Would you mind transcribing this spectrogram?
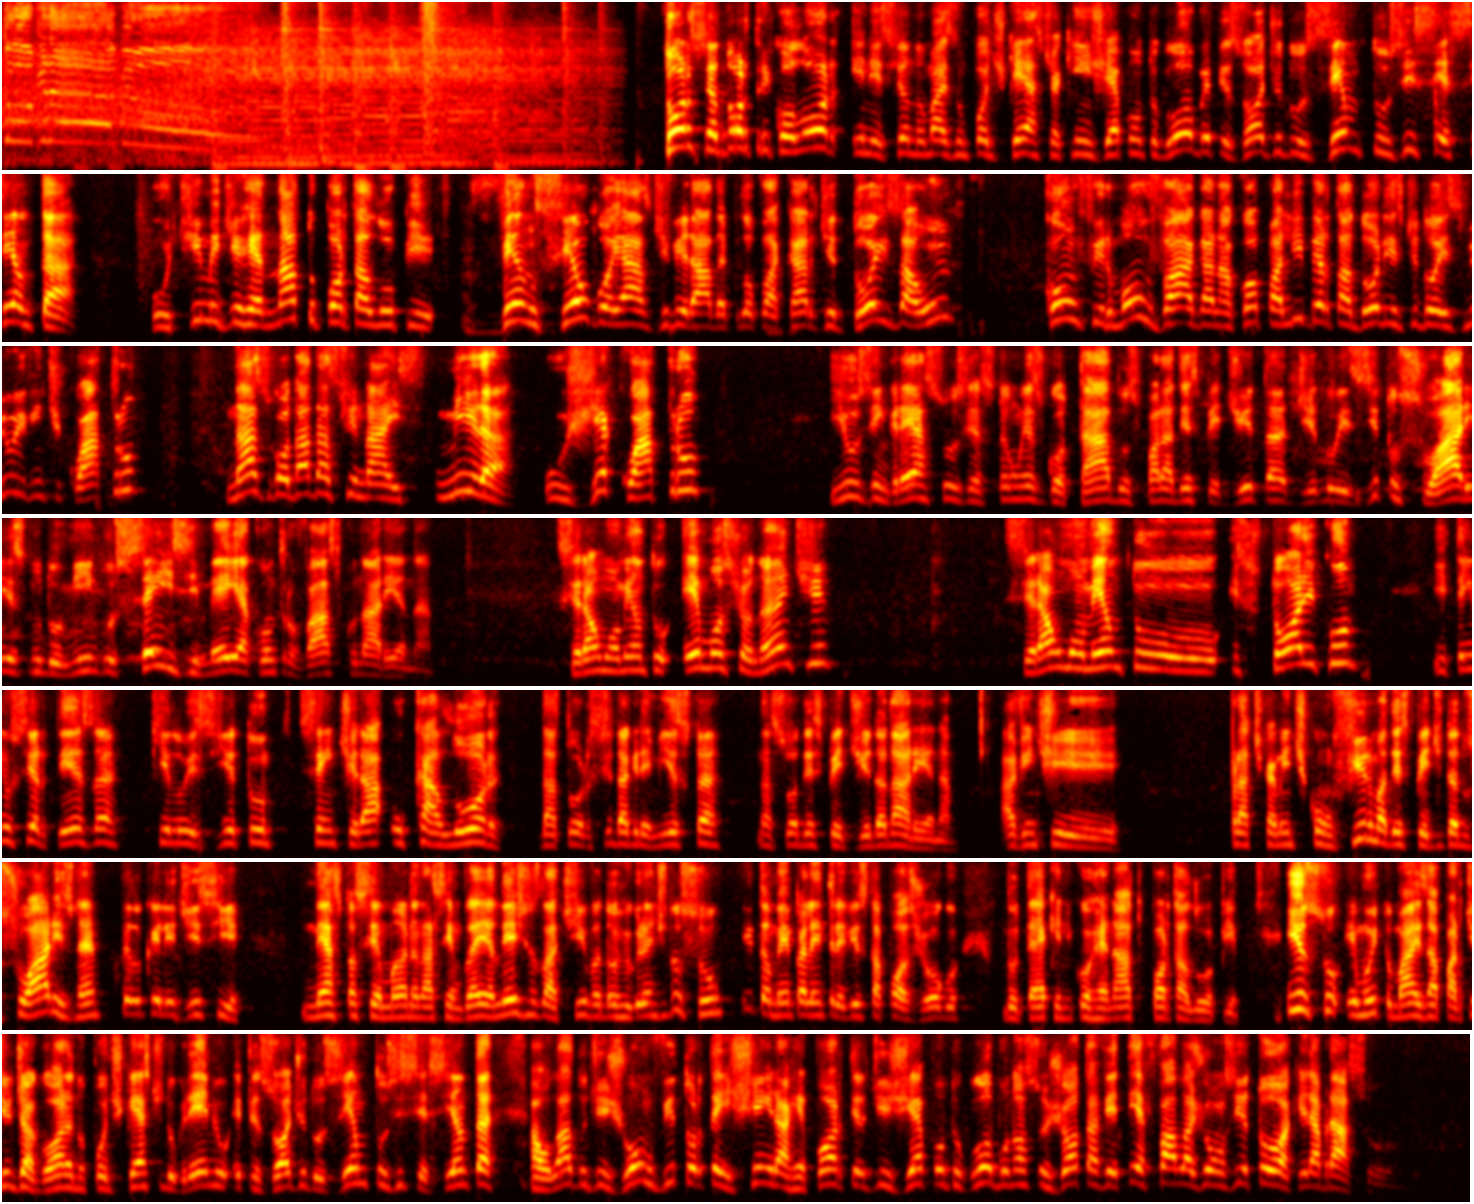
do Grêmio! Torcedor tricolor, iniciando mais um podcast aqui em Gé. Globo, episódio 260. O time de Renato Portaluppi venceu Goiás de virada pelo placar de 2 a 1, confirmou vaga na Copa Libertadores de 2024. Nas rodadas finais, mira o G4 e os ingressos estão esgotados para a despedida de Luizito Soares no domingo, seis e meia contra o Vasco na Arena. Será um momento emocionante, será um momento histórico e tenho certeza que Luizito sentirá o calor da torcida gremista na sua despedida na Arena. A gente praticamente confirma a despedida do Soares, né? Pelo que ele disse nesta semana na Assembleia Legislativa do Rio Grande do Sul e também pela entrevista pós-jogo do técnico Renato Portaluppi. Isso e muito mais a partir de agora no podcast do Grêmio, episódio 260, ao lado de João Vitor Teixeira, repórter de Gé. Globo, nosso JVT. Fala, Joãozito, aquele abraço.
